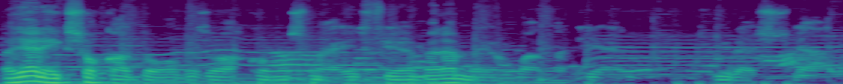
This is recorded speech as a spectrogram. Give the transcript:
hogy elég sokat dolgozol akkor most már egy filmben, nem nagyon vannak ilyen üres járatok.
